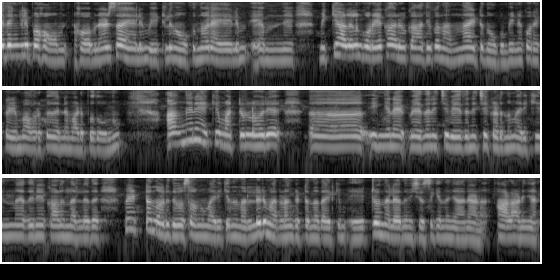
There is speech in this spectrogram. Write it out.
ഏതെങ്കിലും ഇപ്പോൾ ഹോം ഹോം നേഴ്സ് ആയാലും വീട്ടിൽ നോക്കുന്നവരായാലും മിക്ക ആളുകളും കുറേ കാലമൊക്കെ ആദ്യമൊക്കെ നന്നായിട്ട് നോക്കും. പിന്നെ കുറേ കഴിയുമ്പോൾ അവർക്ക് തന്നെ മടുപ്പ് തോന്നും. അങ്ങനെയൊക്കെ മറ്റുള്ളവർ ഇങ്ങനെ വേദനിച്ച് വേദനിച്ച് കിടന്ന് മരിക്കുന്നതിനേക്കാളും നല്ലത് പെട്ടെന്ന് ഒരു ദിവസം അങ്ങ് മരിക്കുന്ന നല്ലൊരു മരണം കിട്ടുന്നതായിരിക്കും ഏറ്റവും നല്ലതെന്ന് വിശ്വസിക്കുന്ന ഞാനാണ് ആളാണ് ഞാൻ.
